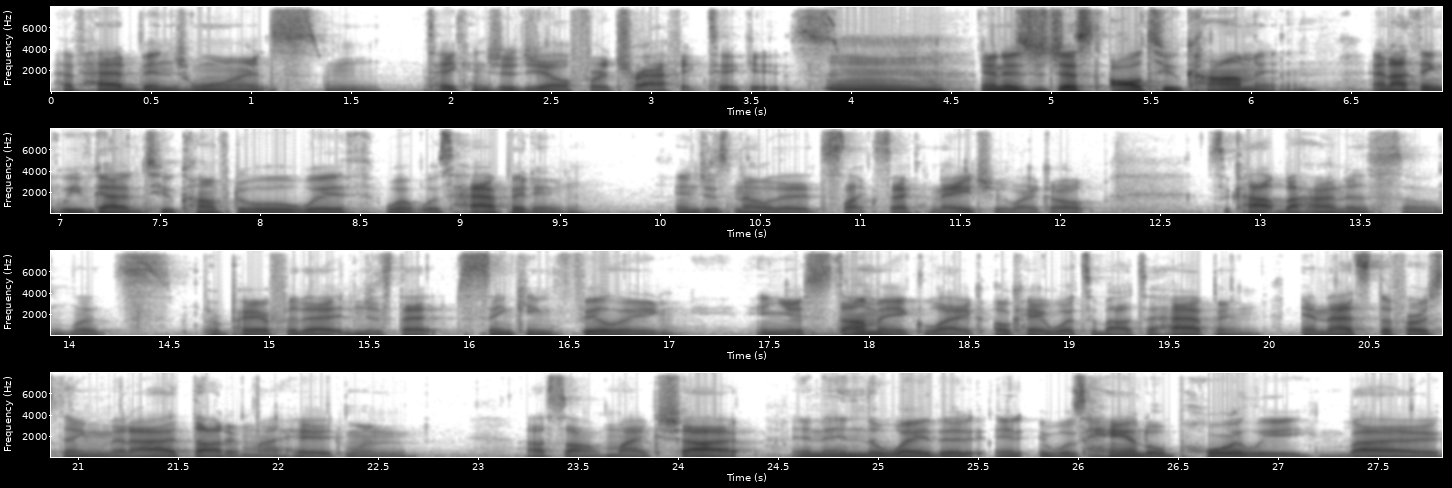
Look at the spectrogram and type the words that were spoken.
have had bench warrants and taken to jail for traffic tickets. Mm. And it's just all too common. And I think we've gotten too comfortable with what was happening and just know that it's like second nature. Like, oh, it's a cop behind us. So let's prepare for that. And just that sinking feeling in your stomach like okay what's about to happen and that's the first thing that i thought in my head when i saw mike shot and in the way that it, it was handled poorly by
